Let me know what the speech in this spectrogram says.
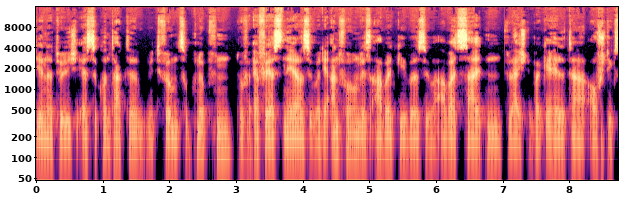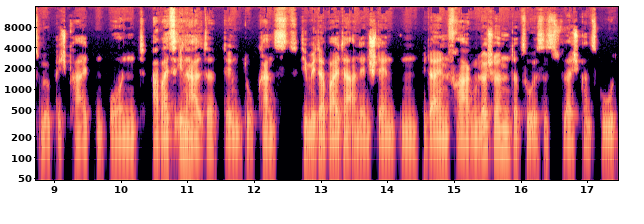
dir natürlich erste Kontakte mit Firmen zu knüpfen. Du erfährst Näheres über die Anforderungen des Arbeitgebers, über Arbeitszeiten, vielleicht über Gehälter, Aufstiegsmöglichkeiten und Arbeitsinhalte. Denn du kannst die Mitarbeiter an den Ständen mit deinen Fragen löchern. Dazu ist es vielleicht ganz gut,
